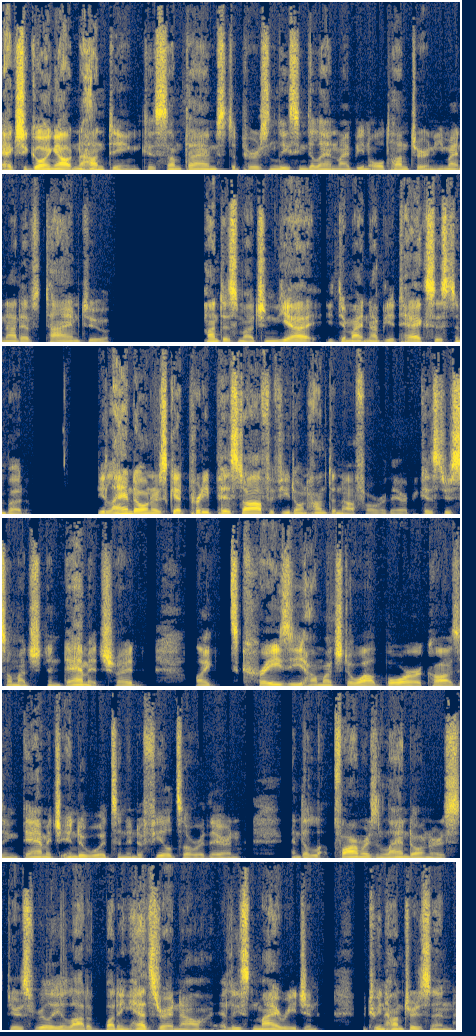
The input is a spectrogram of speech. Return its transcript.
actually going out and hunting because sometimes the person leasing the land might be an old hunter and he might not have time to hunt as much. And yeah, there might not be a tag system, but the landowners get pretty pissed off if you don't hunt enough over there because there's so much damage, right? Like it's crazy how much the wild boar are causing damage into woods and into fields over there. And and the farmers and landowners, there's really a lot of butting heads right now, at least in my region, between hunters and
